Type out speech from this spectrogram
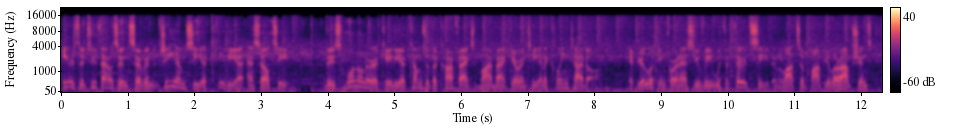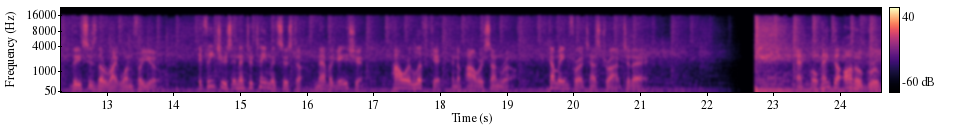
Here's the 2007 GMC Acadia SLT. This one-owner Acadia comes with a Carfax buyback guarantee and a clean title. If you're looking for an SUV with a third seat and lots of popular options, this is the right one for you. It features an entertainment system, navigation, power liftgate, and a power sunroof. Come in for a test drive today. At Pohanka Auto Group,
